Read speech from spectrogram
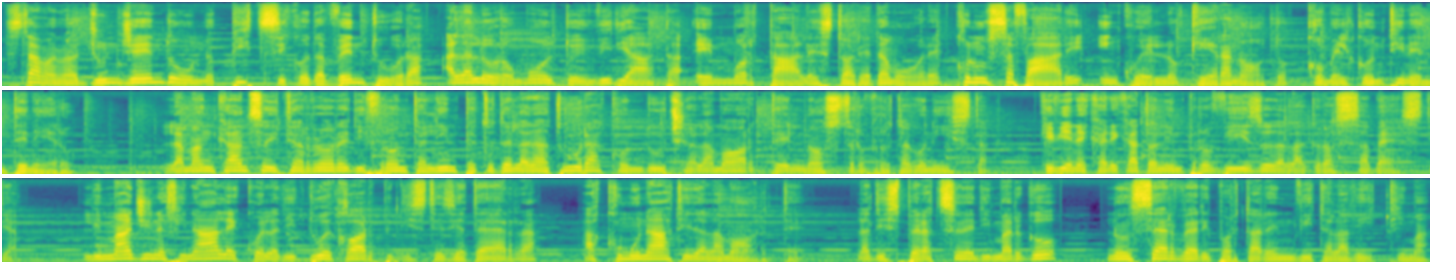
stavano aggiungendo un pizzico d'avventura alla loro molto invidiata e immortale storia d'amore con un safari in quello che era noto come il continente nero. La mancanza di terrore di fronte all'impeto della natura conduce alla morte il nostro protagonista, che viene caricato all'improvviso dalla grossa bestia L'immagine finale è quella di due corpi distesi a terra, accomunati dalla morte. La disperazione di Margot non serve a riportare in vita la vittima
